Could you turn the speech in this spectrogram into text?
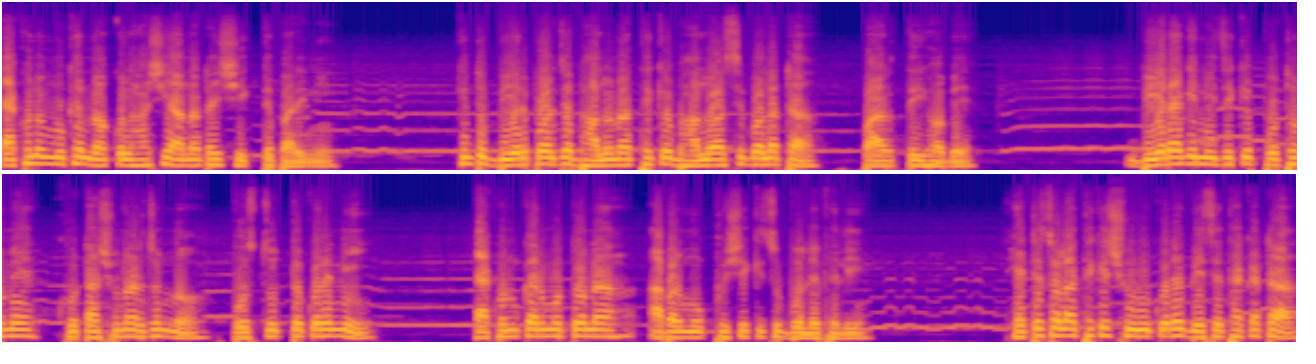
এখনও মুখে নকল হাসি আনাটাই শিখতে পারিনি। কিন্তু বিয়ের পর যে ভালো না থেকেও ভালো আছি বলাটা পারতেই হবে। বিয়ের আগে নিজেকে প্রথমে খোটা শোনার জন্য প্রস্তুত করে নিই এখনকার মতো না, আবার মুখ ফুসে কিছু বলে ফেলি। হেঁটে চলা থেকে শুরু করে বেঁচে থাকাটা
